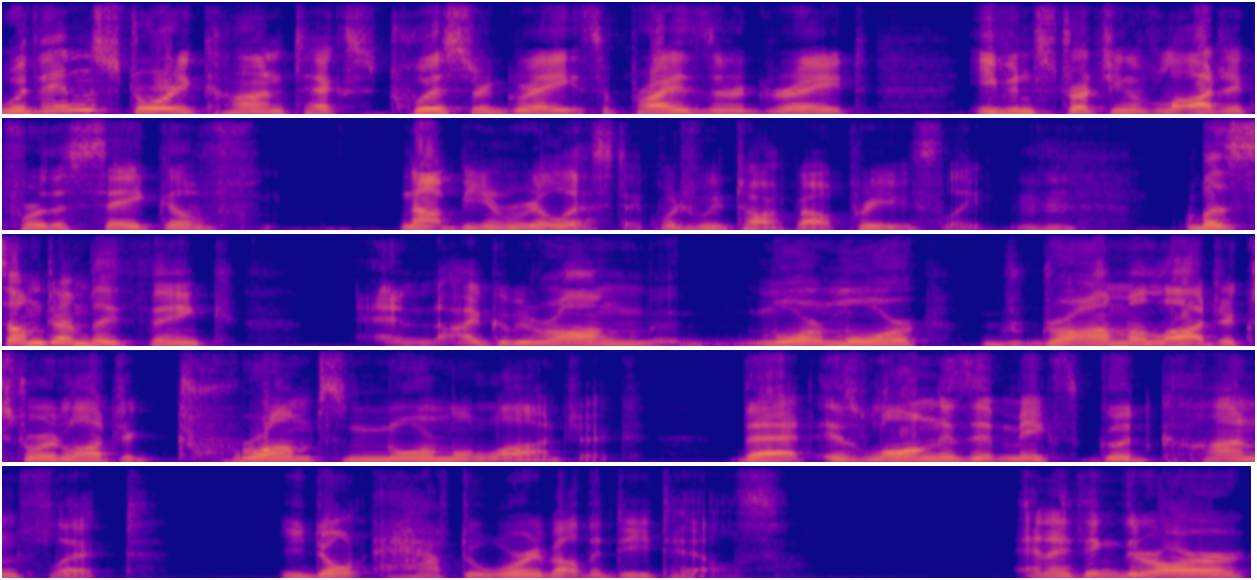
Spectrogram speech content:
Within story context, twists are great, surprises are great, even stretching of logic for the sake of not being realistic, which we've talked about previously. Mhm. But sometimes I think and I could be wrong, more and more drama logic, story logic trumps normal logic. That as long as it makes good conflict, you don't have to worry about the details. And I think there are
